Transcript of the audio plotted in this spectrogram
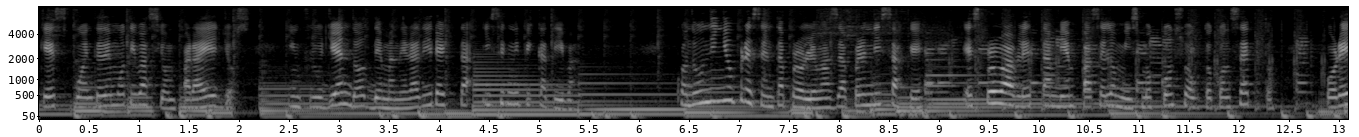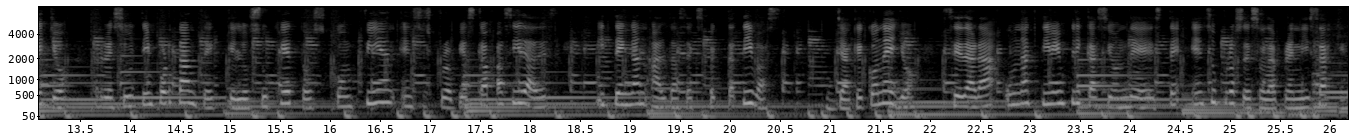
que es fuente de motivación para ellos, influyendo de manera directa y significativa. Cuando un niño presenta problemas de aprendizaje, es probable también pase lo mismo con su autoconcepto. Por ello, resulta importante que los sujetos confíen en sus propias capacidades y tengan altas expectativas, ya que con ello se dará una activa implicación de éste en su proceso de aprendizaje.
